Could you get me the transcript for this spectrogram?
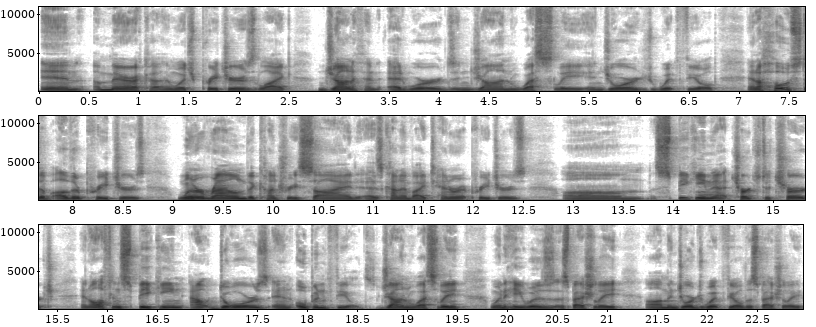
in America, in which preachers like Jonathan Edwards and John Wesley and George Whitefield and a host of other preachers went around the countryside as kind of itinerant preachers um, speaking at church to church, and often speaking outdoors in open fields. John Wesley, when he was especially, um, and George Whitefield especially,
